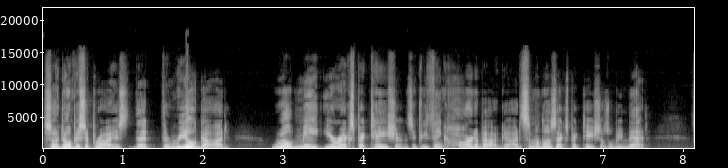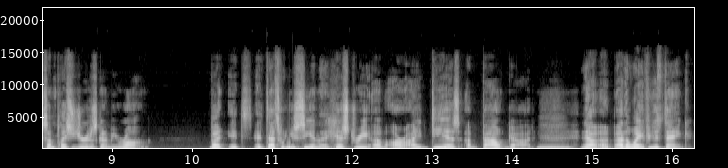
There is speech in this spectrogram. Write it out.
So don't be surprised that the real God will meet your expectations. If you think hard about God, some of those expectations will be met. Some places you're just going to be wrong. But it's it, that's what you see in the history of our ideas about God. Mm. Now, uh, by the way, if you think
